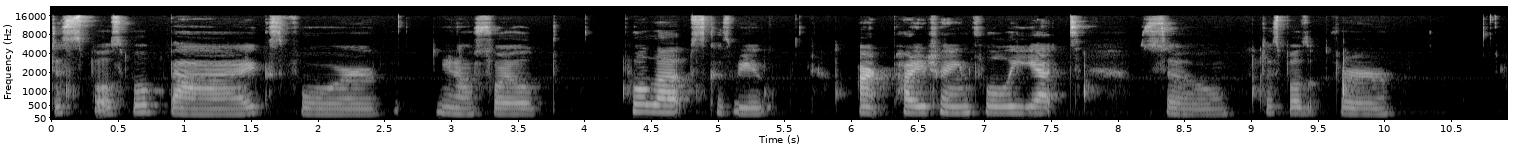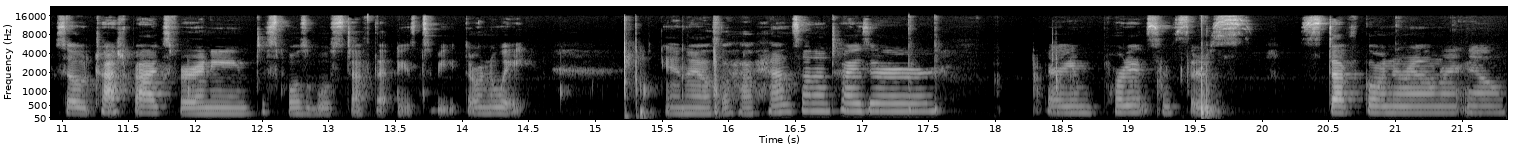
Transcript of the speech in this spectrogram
disposable bags for, you know, soiled pull-ups because we aren't potty trained fully yet. So disposable for so trash bags for any disposable stuff that needs to be thrown away. And I also have hand sanitizer, very important since there's stuff going around right now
